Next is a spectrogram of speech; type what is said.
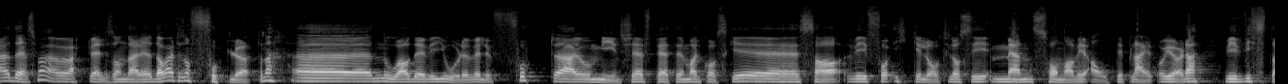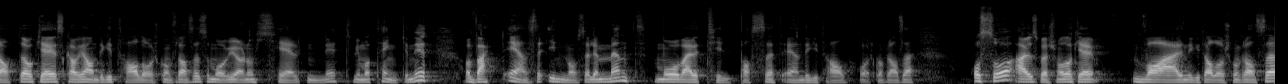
er jo det som har vært veldig sånn der, Det har vært sånn fortløpende. Eh, noe av det vi gjorde veldig fort, det er jo min sjef Peter Markowski eh, sa vi får ikke lov til å si 'men sånn har vi alltid pleid å gjøre det'. Vi visste at ok, skal vi ha en digital årskonferanse, så må vi gjøre noe helt nytt. Vi må tenke nytt. Og hvert eneste innholdselement må være tilpasset en digital årskonferanse. Og så er jo spørsmålet ok, hva er en digital årskonferanse?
